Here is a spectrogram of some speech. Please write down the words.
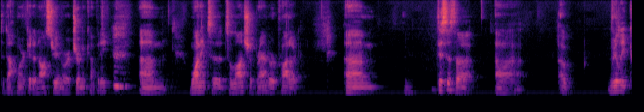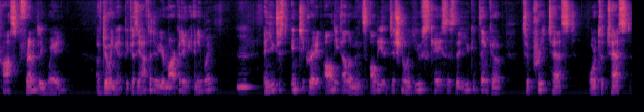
the Dach market, an Austrian or a German company Mhm. um, wanting to to launch a brand or a product. Um, this is a, a a really cost friendly way of doing it because you have to do your marketing anyway Mm. and you just integrate all the elements all the additional use cases that you can think of to pre-test or to test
